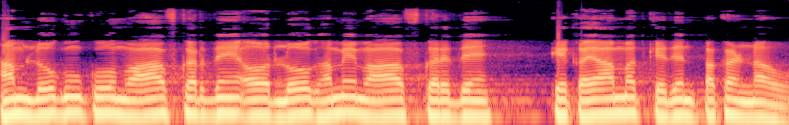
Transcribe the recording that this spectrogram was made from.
ہم لوگوں کو معاف کر دیں اور لوگ ہمیں معاف کر دیں کہ قیامت کے دن پکڑ نہ ہو۔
